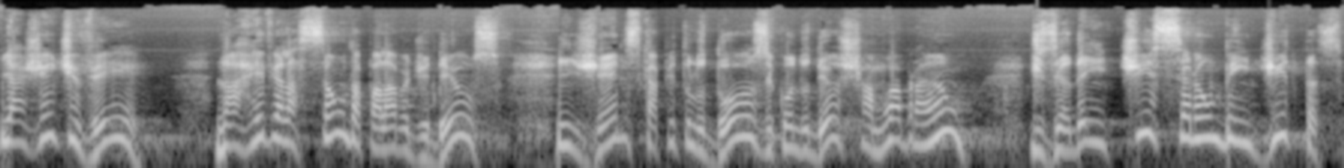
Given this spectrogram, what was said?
E a gente vê na revelação da palavra de Deus, em Gênesis capítulo 12, quando Deus chamou Abraão, dizendo: Em ti serão benditas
